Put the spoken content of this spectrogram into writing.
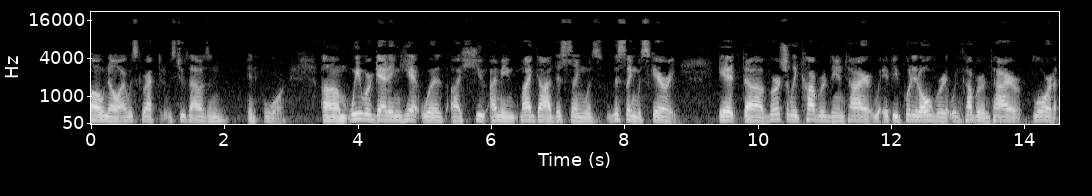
Oh no, I was corrected. It was 2004. Um, we were getting hit with a huge, I mean, my God, this thing was, this thing was scary. It, uh, virtually covered the entire, if you put it over, it would cover entire Florida.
